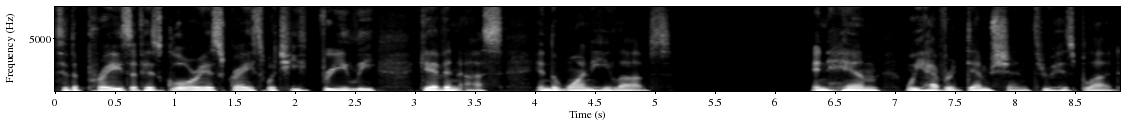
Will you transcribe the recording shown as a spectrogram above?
to the praise of his glorious grace, which he freely given us in the one he loves. In him we have redemption through his blood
